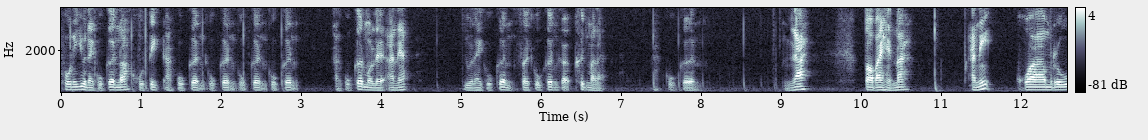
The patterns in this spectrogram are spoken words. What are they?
พวกนี้อยู่ใน Google เนาะครูติ๊กอะ Google Google Google Google อะ Google หมดเลยอันเนี้ยอยู่ใน Google เซิร์ช Google ก็ขึ้นมาแล้วอะ Google นะ ต่อไปเห็นไหมอันนี้ความรู้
